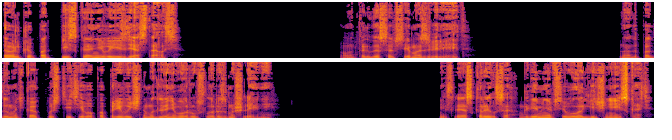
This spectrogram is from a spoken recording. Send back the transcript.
только подписка о невыезде осталась. Он тогда совсем озвереет. Надо подумать, как пустить его по привычному для него руслу размышлений. Если я скрылся, где меня всего логичнее искать?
